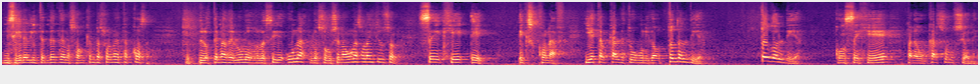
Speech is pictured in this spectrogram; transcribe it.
ni siquiera el intendente, no son quienes resuelven estas cosas los temas de luz los recibe una, los soluciona una sola institución, CGE, ex-CONAF. Y este alcalde estuvo comunicado todo el día, todo el día, con CGE para buscar soluciones.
